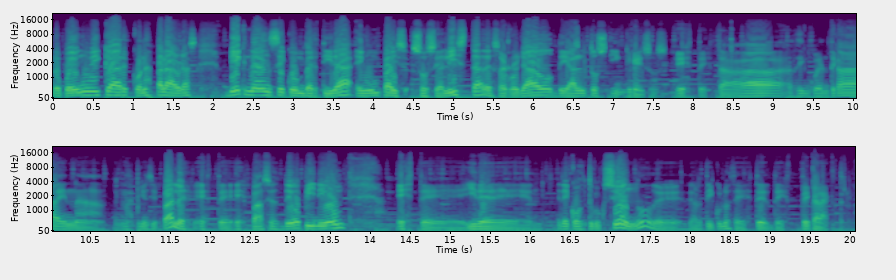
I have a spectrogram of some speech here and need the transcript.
lo pueden ubicar con las palabras Vietnam se convertirá en un país socialista desarrollado de altos ingresos. Este está se encuentra en, los principales este, espacios de opinión este, y de, construcción de, artículos de este, de este carácter.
